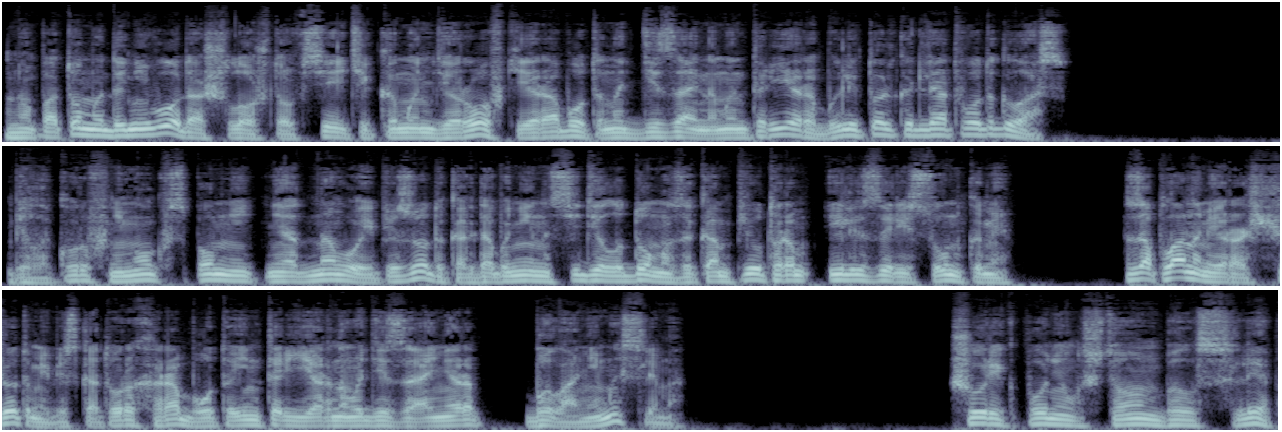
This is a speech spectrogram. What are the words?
но потом и до него дошло, что все эти командировки и работа над дизайном интерьера были только для отвода глаз. Белокуров не мог вспомнить ни одного эпизода, когда бы Нина сидела дома за компьютером или за рисунками, за планами и расчетами, без которых работа интерьерного дизайнера была немыслима. Шурик понял, что он был слеп.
